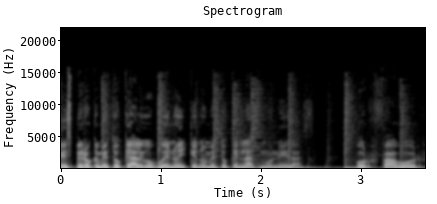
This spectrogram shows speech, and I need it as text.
Espero que me toque algo bueno y que no me toquen las monedas. Por favor.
